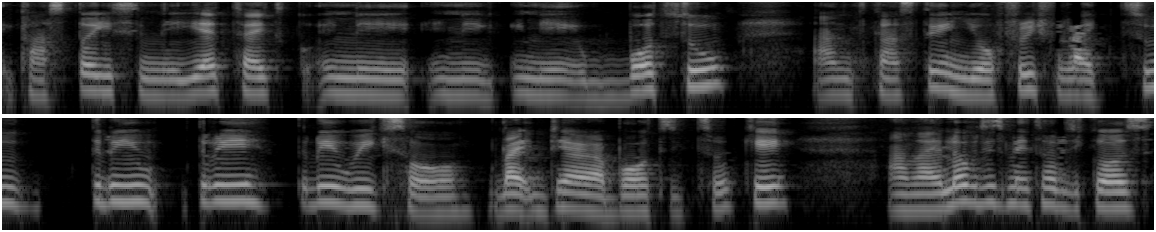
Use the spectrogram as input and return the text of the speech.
you can store it in a airtight in a in a in a bottle and can stay in your fridge for like two three three three weeks or like there about it okay and i love this method because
